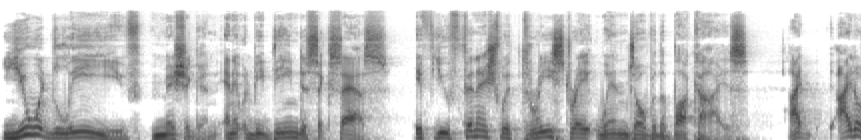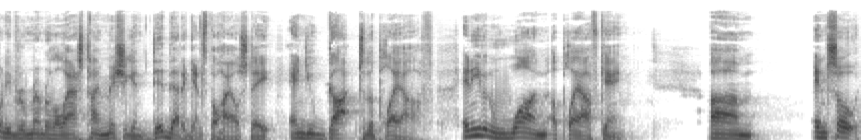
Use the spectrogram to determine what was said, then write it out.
You would leave Michigan and it would be deemed a success if you finish with three straight wins over the Buckeyes. I I don't even remember the last time Michigan did that against Ohio State and you got to the playoff and even won a playoff game. Um, and so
